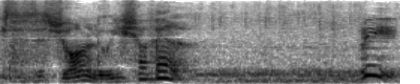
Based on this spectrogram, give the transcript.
This is Jean-Louis Please.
